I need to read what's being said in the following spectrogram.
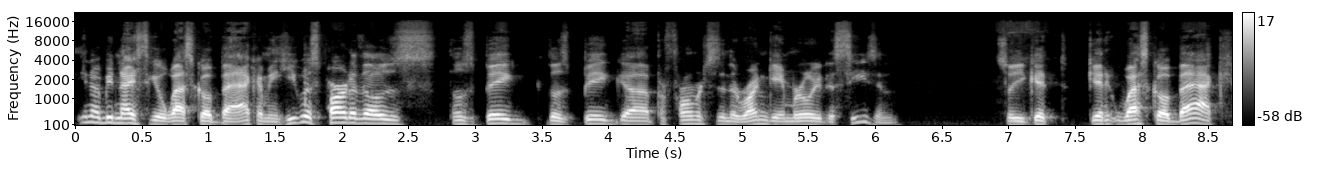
you know, it'd be nice to get Wesco back. I mean, he was part of those those big those big uh, performances in the run game early this season. So you get get Wesco back.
